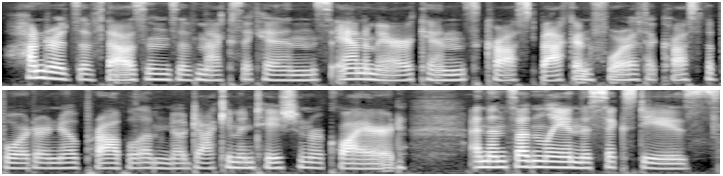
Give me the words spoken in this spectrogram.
hundreds of thousands of Mexicans and Americans crossed back and forth across the border, no problem, no documentation required. And then suddenly in the 60s,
